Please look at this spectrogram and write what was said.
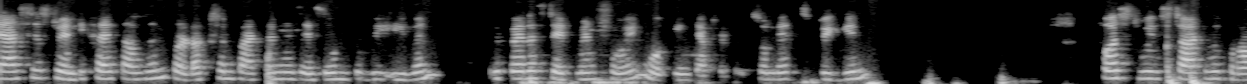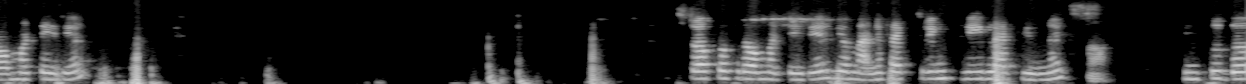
Cash is 25,000. Production pattern is assumed to be even. Prepare a statement showing working capital. So let's begin. First, we'll start with raw material. stock of raw material, we are manufacturing 3 lakh units ah. into the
